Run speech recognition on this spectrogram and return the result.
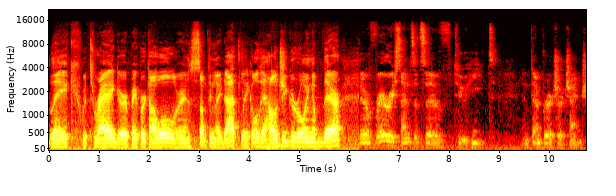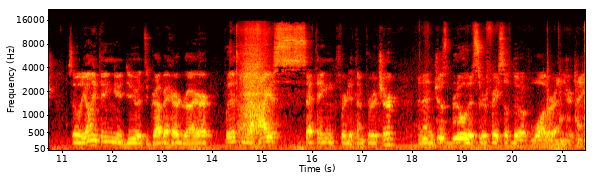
like with rag or paper towel or something like that like all the algae growing up there they're very sensitive to heat and temperature change so the only thing you do is grab a hair dryer put it on the highest setting for the temperature and then just blow the surface of the water in your tank.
